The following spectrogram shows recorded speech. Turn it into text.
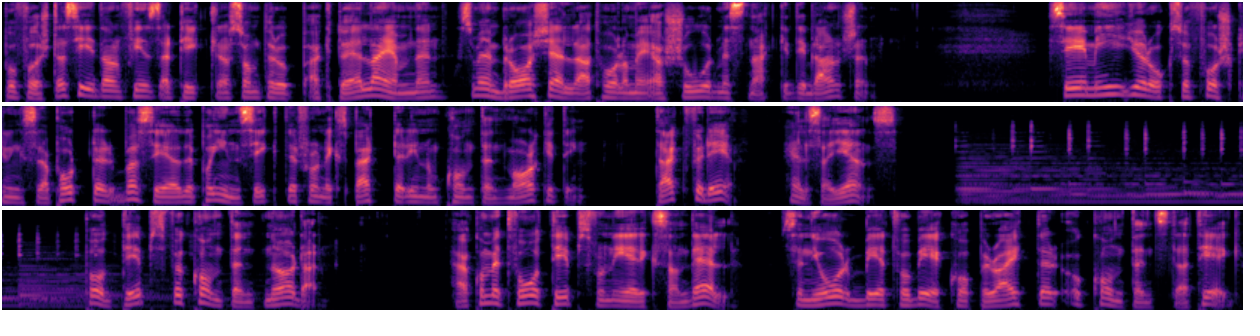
På första sidan finns artiklar som tar upp aktuella ämnen som är en bra källa att hålla mig ajour med snacket i branschen. CMI gör också forskningsrapporter baserade på insikter från experter inom content marketing. Tack för det! Hälsa Jens! Poddtips för contentnördar. Här kommer två tips från Erik Sandell, senior B2B copywriter och contentstrateg.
